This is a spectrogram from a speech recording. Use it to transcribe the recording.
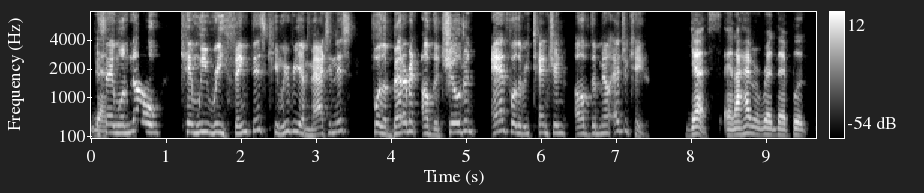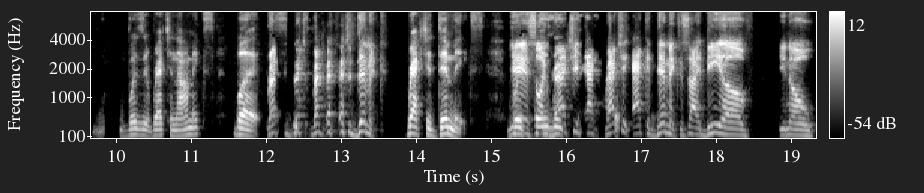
Yes. And saying, well, no, can we rethink this? Can we reimagine this for the betterment of the children and for the retention of the male educator? Yes. And I haven't read that book. Was it Ratchenomics? But Ratchetdemic. Ratchetdemics. Yeah, so like ratchet, ratchet academics, this idea of you know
